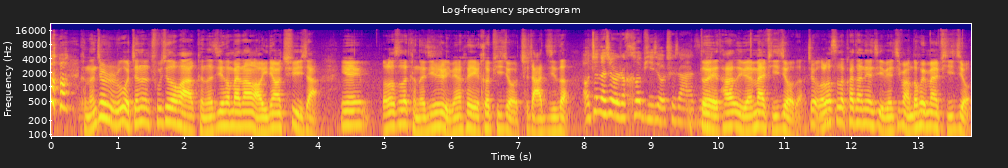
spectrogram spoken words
可能就是如果真的出去的话，肯德基和麦当劳一定要去一下，因为俄罗斯的肯德基是里面可以喝啤酒、吃炸鸡的。哦，真的就是喝啤酒吃炸鸡。，对，它里面卖啤酒的，就俄罗斯的快餐店里面基本上都会卖啤酒，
